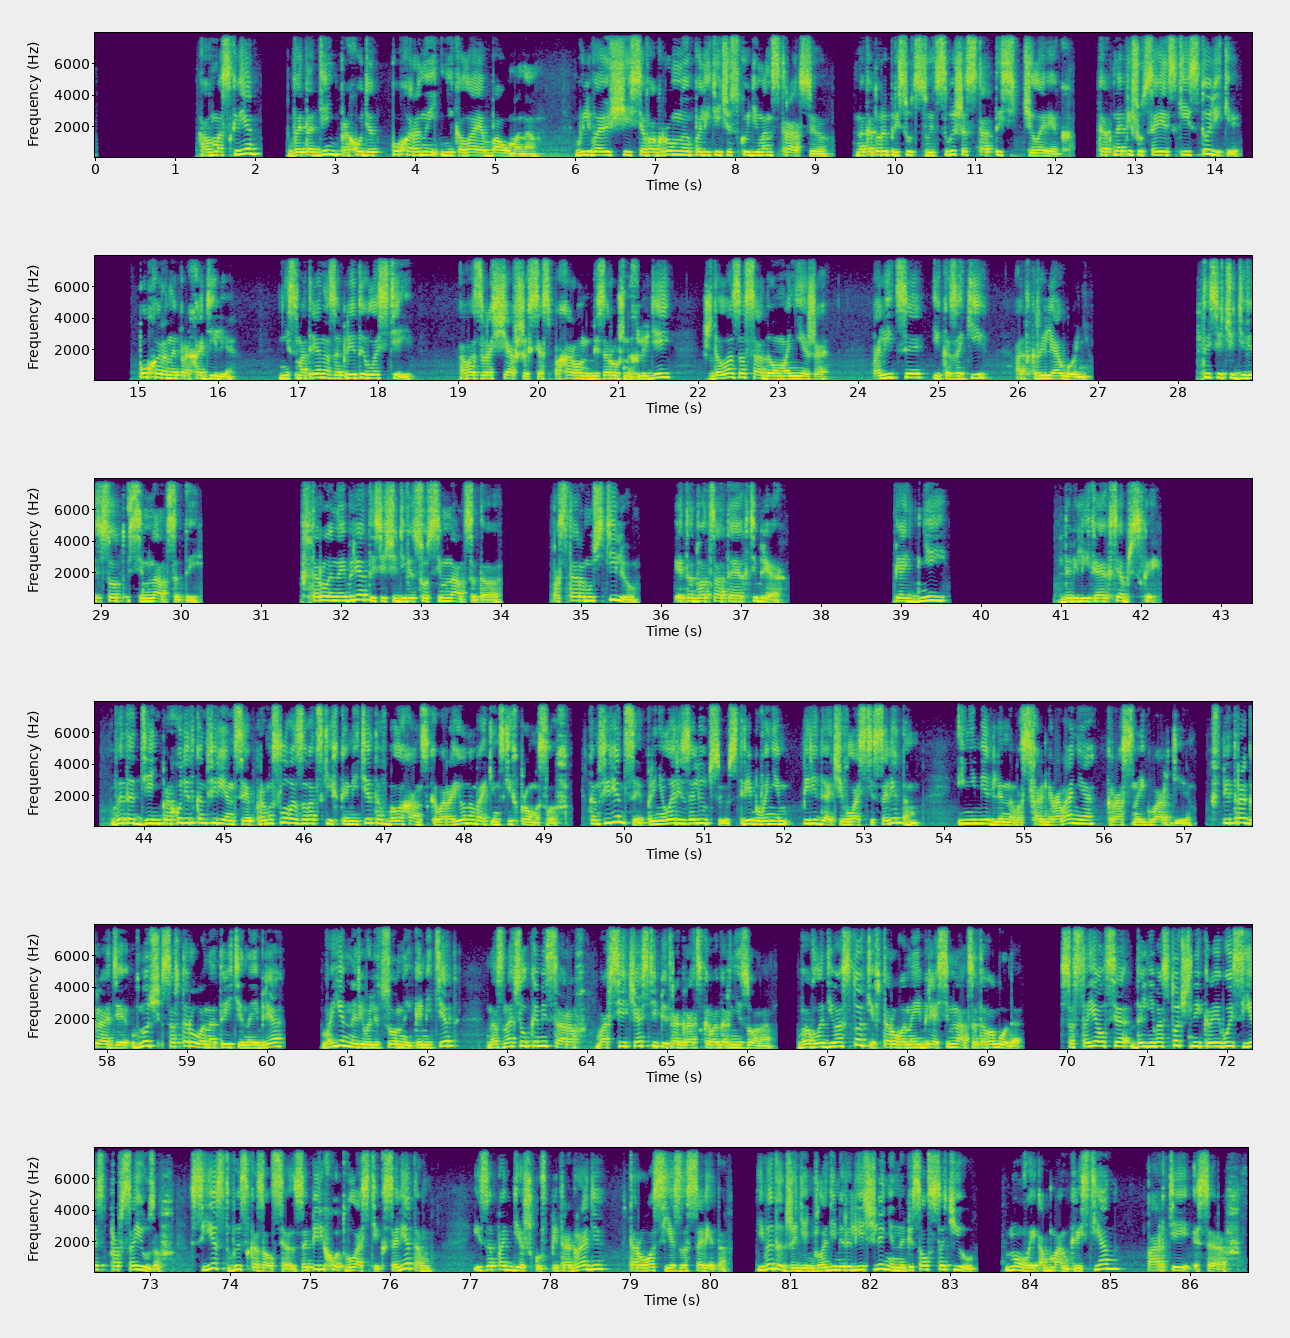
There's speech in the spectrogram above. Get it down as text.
А в Москве в этот день проходят похороны Николая Баумана, выливающиеся в огромную политическую демонстрацию, на которой присутствует свыше 100 тысяч человек. Как напишут советские историки, похороны проходили, несмотря на запреты властей, а возвращавшихся с похорон безоружных людей ждала засада у манежа. Полиция и казаки открыли огонь. 1917. 2 ноября 1917. По старому стилю это 20 октября. Пять дней до Великой Октябрьской. В этот день проходит конференция промыслово-заводских комитетов Балаханского района Бакинских промыслов. Конференция приняла резолюцию с требованием передачи власти Советам и немедленного сформирования Красной гвардии. В Петрограде в ночь со 2 на 3 ноября военно-революционный комитет назначил комиссаров во все части Петроградского гарнизона. Во Владивостоке 2 ноября 17 года состоялся Дальневосточный краевой съезд профсоюзов. Съезд высказался за переход власти к Советам и за поддержку в Петрограде второго съезда Советов. И в этот же день Владимир Ильич Ленин написал статью «Новый обман крестьян партии эсеров».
